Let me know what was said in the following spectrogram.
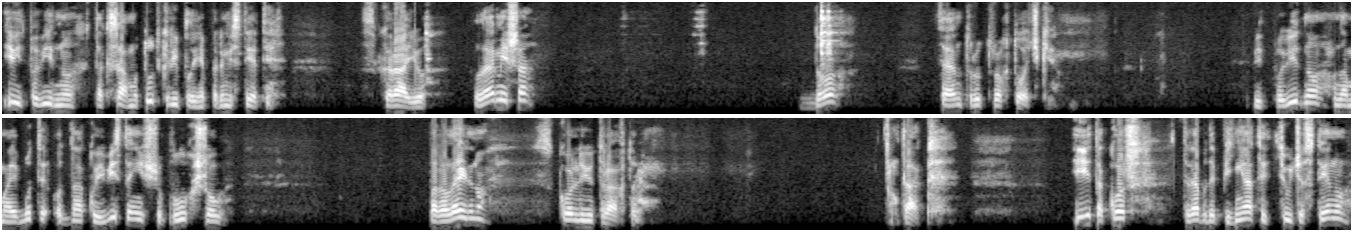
І відповідно так само тут кріплення перемістити з краю леміша до центру трьохточки. Відповідно, вона має бути однакової відстані, щоб плуг йшов паралельно з колією трактора. Так. І також треба підняти цю частину,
